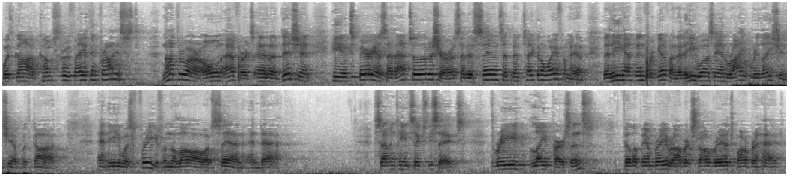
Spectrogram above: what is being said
with God comes through faith in Christ, not through our own efforts. And in addition, he experienced that absolute assurance that his sins had been taken away from him, that he had been forgiven, that he was in right relationship with God, and he was free from the law of sin and death. 1766, three laypersons Philip Embury, Robert Strawbridge, Barbara Heck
